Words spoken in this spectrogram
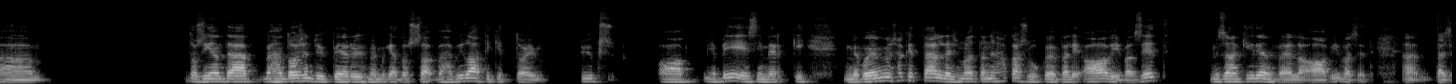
Ähm, tosiaan tämä vähän toisen tyyppinen ryhmä, mikä tuossa vähän vilahtikin toi yksi A ja B-esimerkki, niin me voimme myös hakea tälle, jos me laitetaan ne hakasulkojen väli A-Z, me saan kirjan välillä A-Z tai Z.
